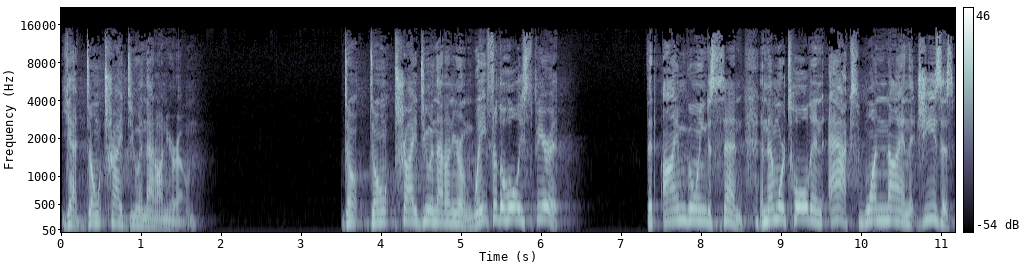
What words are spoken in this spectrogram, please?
Yeah, don't try doing that on your own. Don't, don't try doing that on your own. Wait for the Holy Spirit that I'm going to send. And then we're told in Acts 1 9 that Jesus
